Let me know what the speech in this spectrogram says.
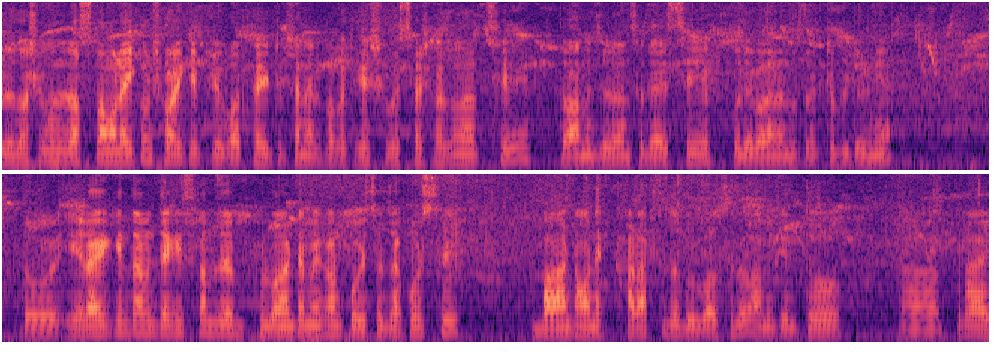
প্রিয় দর্শক বন্ধু আসসালামু আলাইকুম। সবাইকে প্রিয় কথা ইউটিউব চ্যানেল পক্ষ থেকে শুভেচ্ছা স্বাগত জানাচ্ছি। তো আমি জুরান চলে আসছি ফুলের বাগানের নতুন একটা ভিডিও নিয়ে। তো এর আগে কিন্তু আমি দেখেছিলাম যে ফুল বাগানটা আমি এখন পরিচর্যা করছি। বাগানটা অনেক খারাপ ছিল, দুর্বল ছিল। আমি কিন্তু প্রায়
